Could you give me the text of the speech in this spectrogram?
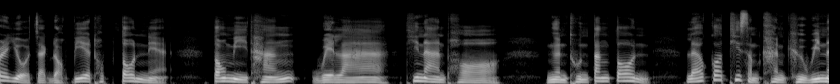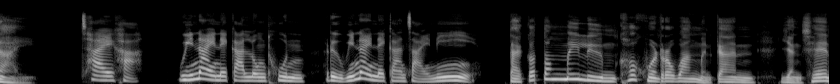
ประโยชน์จากดอกเบี้ยทบต้นเนี่ยต้องมีทั้งเวลาที่นานพอ เงินทุนตั้งต้น แล้วก็ที่สำคัญคือวินัย ใช่ค่ะ วินัยในการลงทุนหรือวินัยในการจ่ายหนี้ แต่ก็ต้องไม่ลืมข้อควรระวังเหมือนกัน อย่างเช่น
